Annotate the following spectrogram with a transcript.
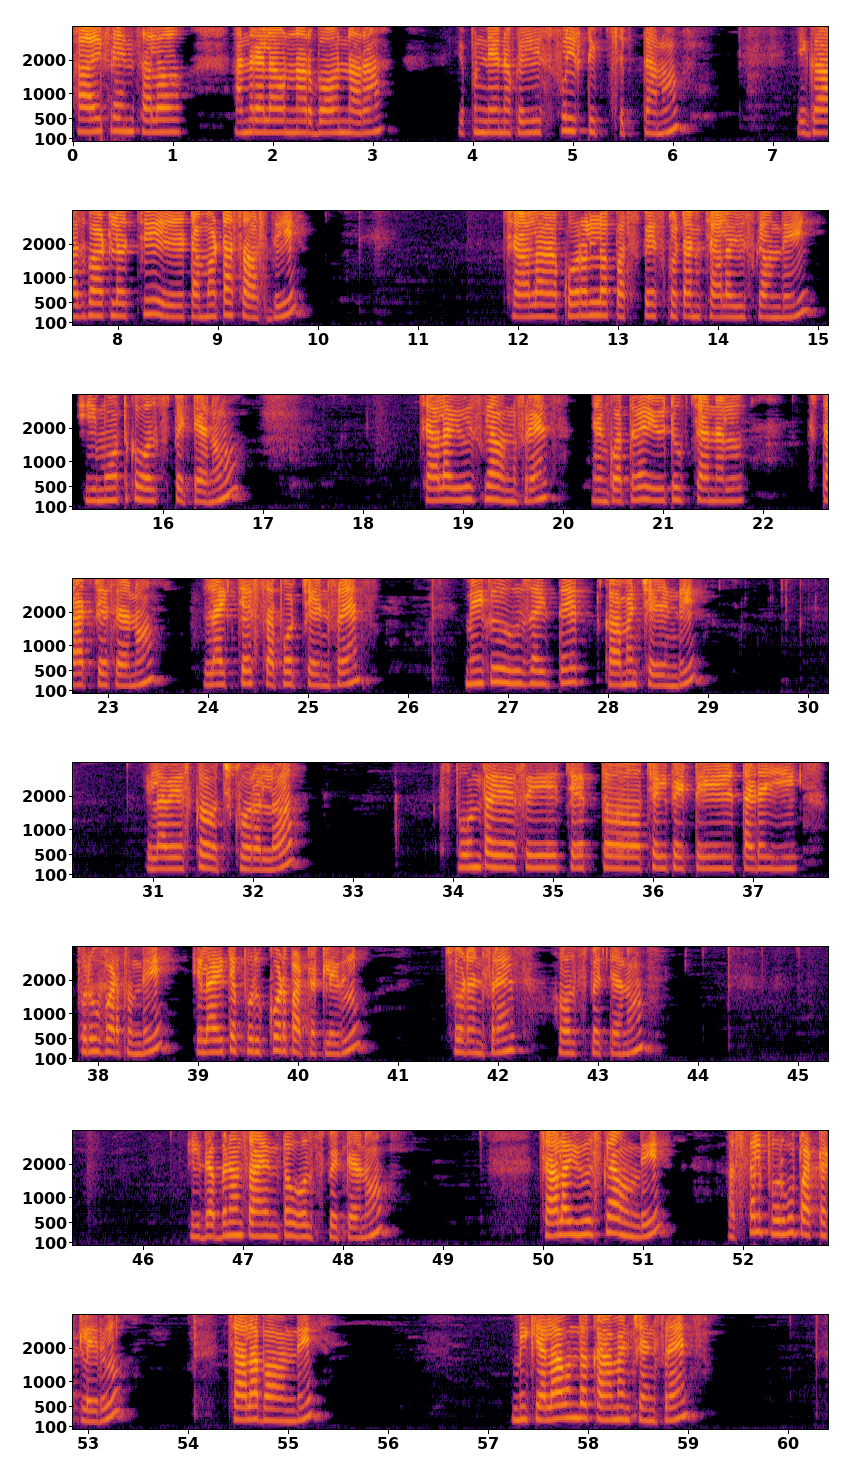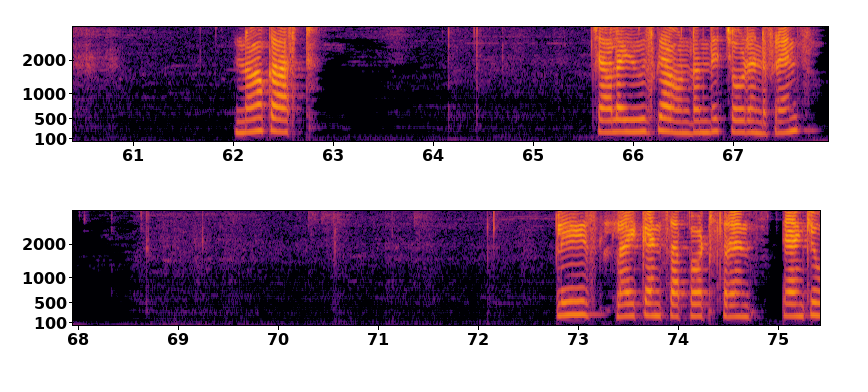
Hi friends hello. అందరు ఎలా ఉన్నారు? బాగున్నారా? ఇప్పుడు నేను ఒక యూస్ఫుల్ టిప్స్ చెప్తాను. ఈ గాజు బాటిల్ వచ్చి టమాటా సాస్ది. చాలా కూరల్లో పసుపు వేసుకోవటానికి చాలా యూస్గా ఉంది. ఈ మూతకు ఒలిసి పెట్టాను. చాలా యూస్గా ఉంది ఫ్రెండ్స్. నేను కొత్తగా యూట్యూబ్ ఛానల్ స్టార్ట్ చేశాను. లైక్ చేసి సపోర్ట్ చేయండి ఫ్రెండ్స్. మీకు యూజ్ అయితే కామెంట్ చేయండి. ఇలా వేసుకోవచ్చు కూరల్లో. స్పూన్తో వేసి చేత్తో చేయి పెట్టి తడయి పురుగు పడుతుంది. ఇలా అయితే పురుగు కూడా పట్టట్లేదు. చూడండి ఫ్రెండ్స్ హోల్స్ పెట్టాను. ఈ దెబ్బనం సాయంతో హోల్స్ పెట్టాను. చాలా యూస్గా ఉంది. అస్సలు పురుగు పట్టట్లేదు. చాలా బాగుంది. మీకు ఎలా ఉందో కామెంట్ చేయండి ఫ్రెండ్స్. No cost. చాలా యూస్గా ఉంటుంది. చూడండి friends. Please like and support friends. Thank you.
